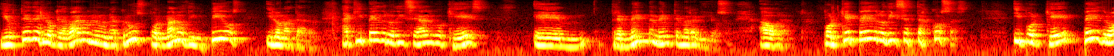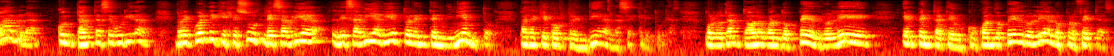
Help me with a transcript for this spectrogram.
Y ustedes lo clavaron en una cruz por manos de impíos y lo mataron. Aquí Pedro dice algo que es em, tremendamente maravilloso. Ahora, ¿por qué Pedro dice estas cosas? ¿Y por qué Pedro habla con tanta seguridad? Recuerde que Jesús les, habría, había abierto el entendimiento para que comprendieran las escrituras. Por lo tanto, ahora cuando Pedro lee el Pentateuco, cuando Pedro lee a los profetas,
